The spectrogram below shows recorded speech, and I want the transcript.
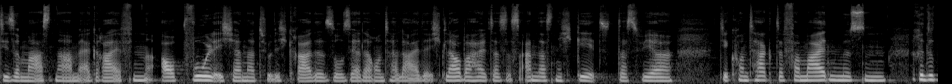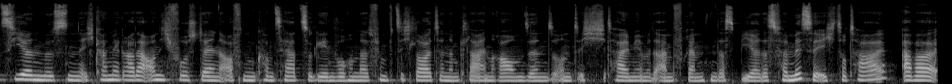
diese Maßnahmen ergreifen, obwohl ich ja natürlich gerade so sehr darunter leide. Ich glaube halt, dass es anders nicht geht, dass wir die Kontakte vermeiden müssen, reduzieren müssen. Ich kann mir gerade auch nicht vorstellen, auf ein Konzert zu gehen, wo 150 Leute in einem kleinen Raum sind und ich teile mir mit einem Fremden das Bier. Das vermisse ich total, aber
